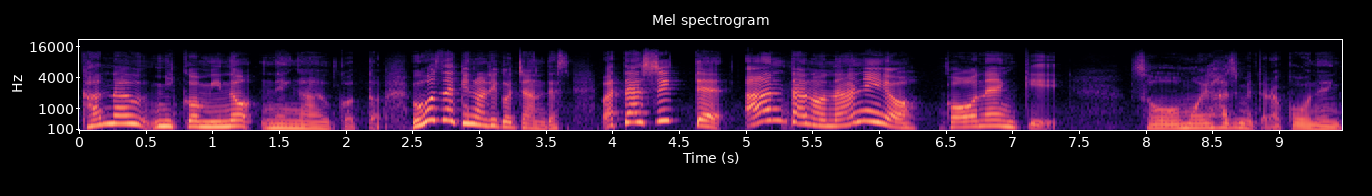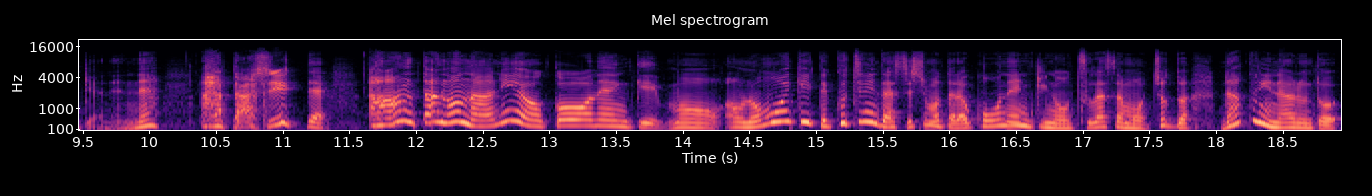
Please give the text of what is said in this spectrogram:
叶う見込みの願うこと。魚崎のりこちゃんです。私ってあんたの何よ更年期。そう思い始めたら更年期やねんね。私ってあんたの何よ更年期もうあの思い切って口に出してしもたら更年期の辛さもちょっと楽になるんと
